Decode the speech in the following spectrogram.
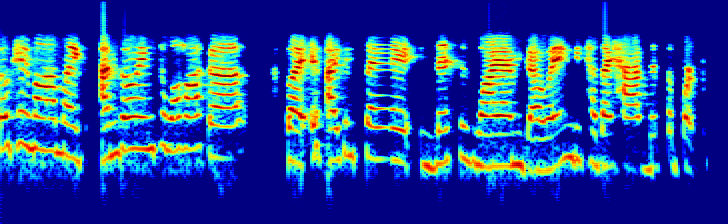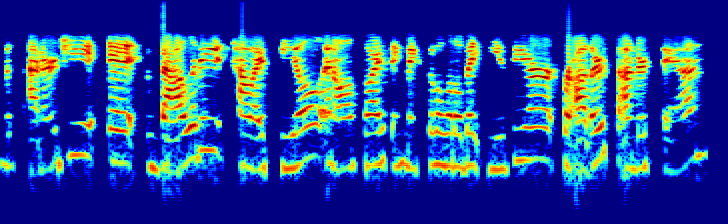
okay, mom, like I'm going to Oaxaca. But if I can say, this is why I'm going because I have this support from this energy, it validates how I feel. And also, I think makes it a little bit easier for others to understand.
